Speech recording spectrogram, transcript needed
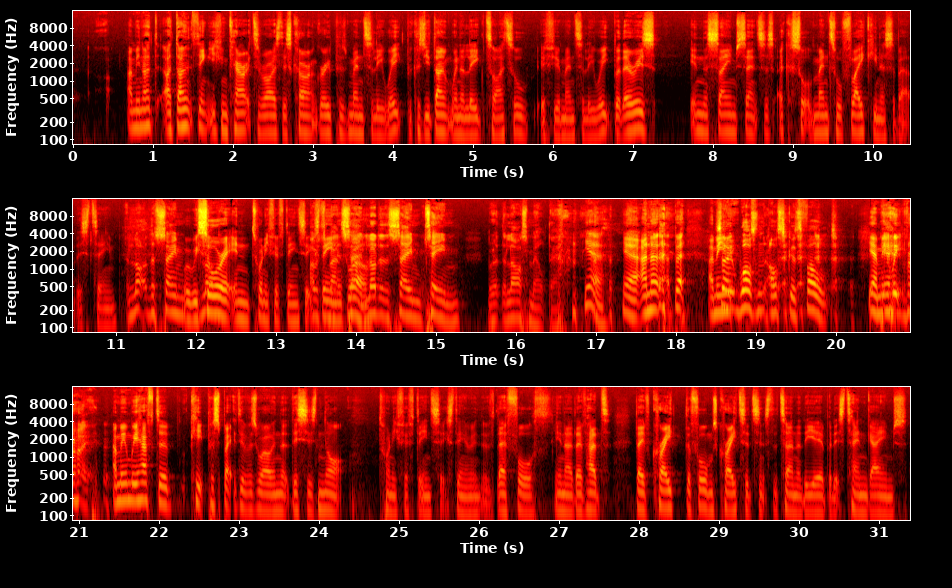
I mean I, I don't think you can characterise this current group as mentally weak because you don't win a league title if you're mentally weak. But there is, in the same sense, as a sort of mental flakiness about this team. a lot of the same. Well, we lot- saw it in 2015 I was 16 about to as say, well. A lot of the same team were at the last meltdown. yeah, yeah, and uh, but I mean, so it wasn't Oscar's fault. yeah, I mean, Yeah, we, right. I mean, we have to keep perspective as well in that this is not 2015 16. I mean, they're fourth. You know, they've had they've create the forms created since the turn of the year, but it's 10 games.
